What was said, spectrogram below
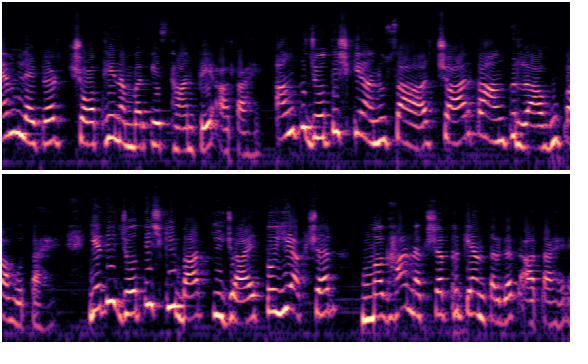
एम लेटर चौथे नंबर के स्थान पे आता है। अंक ज्योतिष के अनुसार चार का अंक राहु का होता है। यदि ज्योतिष की बात की जाए तो ये अक्षर मघा नक्षत्र के अंतर्गत आता है,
